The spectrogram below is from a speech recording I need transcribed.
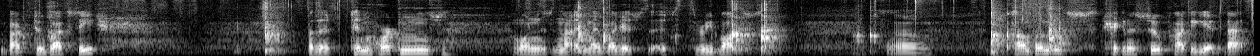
About two bucks each. For the Tim Hortons one is not in my budget, it's, it's three bucks. So compliments chicken soup, I could get that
